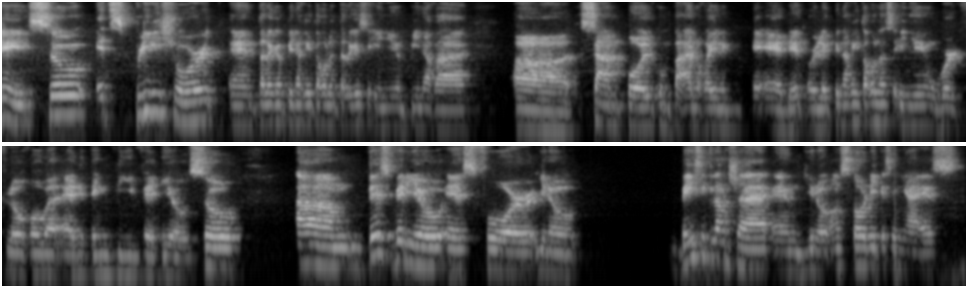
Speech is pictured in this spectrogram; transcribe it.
Okay, so it's pretty short and talagang pinakita ko lang talaga sa inyo yung pinaka uh, sample kung paano kayo nag-edit or like pinakita ko lang sa inyo yung workflow ko while editing the video. So um, this video is for, you know, basic lang siya and you know, ang story kasi nga is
